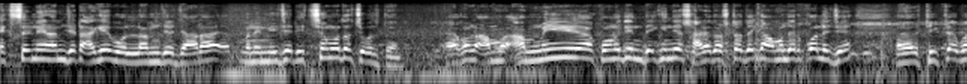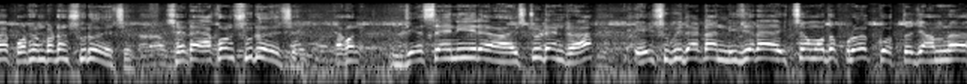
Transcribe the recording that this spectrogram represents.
এক শ্রেণির আমি যেটা আগে বললাম যে যারা মানে নিজের ইচ্ছে মতো চলতেন এখন আম- কোনো দিন দেখিনি যে সাড়ে দশটা থেকে আমাদের কলেজে ঠিকঠাকভাবে পঠন পাঠন শুরু হয়েছে। সেটা এখন শুরু হয়েছে। এখন যে শ্রেণির স্টুডেন্টরা এই সুবিধাটা নিজেরা ইচ্ছে মতো প্রয়োগ করতো যে আমরা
